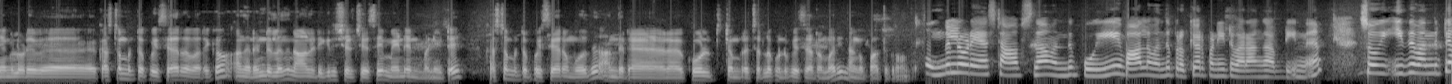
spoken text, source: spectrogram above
எங்களுடைய கஸ்டமர்கிட்ட போய் சேர்ற வரைக்கும் அந்த ரெண்டுலேருந்து நாலு டிகிரி செல்சியஸை மெயின்டைன் பண்ணிட்டு கஸ்டமர்கிட்ட போய் சேரும்போது அந்த கோல்ட் டெம்பரேச்சரில் கொண்டு போய் சேர்ற மாதிரி நாங்கள் பார்த்துக்குறோம் உங்களுடைய ஸ்டாஃப்ஸ் தான் வந்து போய் பாலை வந்து ப்ரொக்யூர் பண்ணிட்டு வராங்க அப்படின்னு. ஸோ இது வந்துட்டு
